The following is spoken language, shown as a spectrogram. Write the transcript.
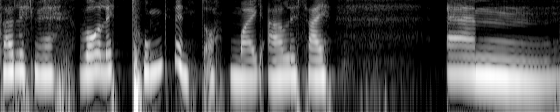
det hadde liksom vært litt tungvint, da, må jeg ærlig si. Um,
